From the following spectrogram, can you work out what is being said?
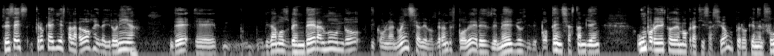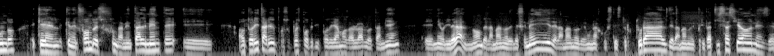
Entonces, creo que ahí está la paradoja y la ironía de, eh, digamos, vender al mundo y con la anuencia de los grandes poderes, de medios y de potencias también, un proyecto de democratización, pero que en el fondo, que en el, fondo es fundamentalmente eh, autoritario y por supuesto podríamos hablarlo también eh, neoliberal, ¿no? De la mano del FMI, de la mano de un ajuste estructural, de la mano de privatizaciones, de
